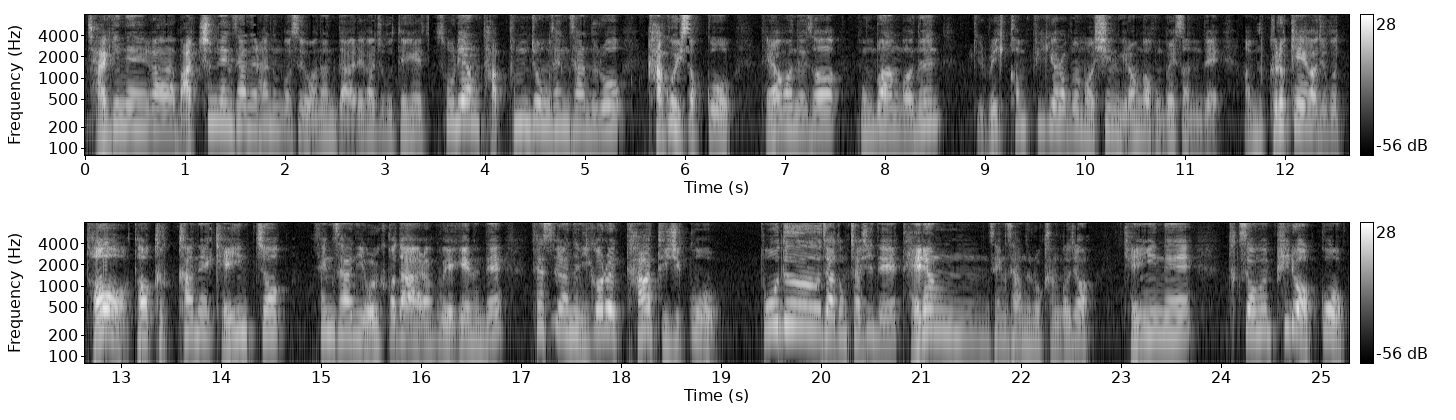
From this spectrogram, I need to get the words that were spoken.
자기네가 맞춤 생산을 하는 것을 원한다. 그래가지고 되게 소량 다품종 생산으로 가고 있었고 대학원에서 공부한 거는 reconfigurable machine 이런 거 공부했었는데 아무튼 그렇게 해가지고 더더 극한의 개인적 생산이 올 거다라고 얘기했는데 테슬라는 이거를 다 뒤집고 포드 자동차 시대에 대량 생산으로 간 거죠. 개인의 특성은 필요 없고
